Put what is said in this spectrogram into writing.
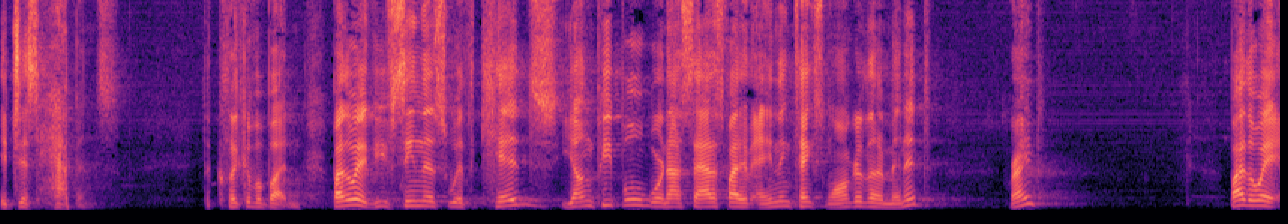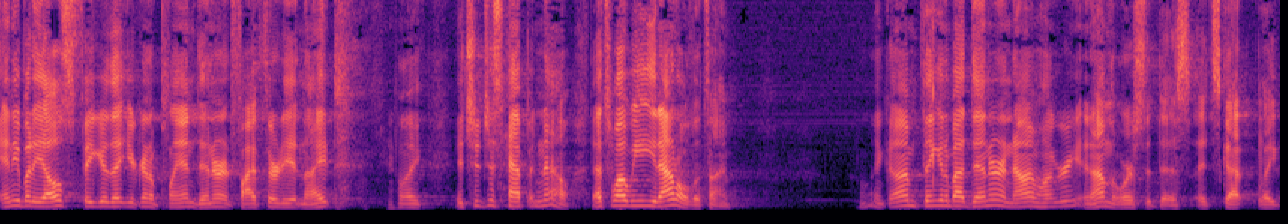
It just happens. The click of a button. By the way, if you've seen this with kids, young people who are not satisfied if anything takes longer than a minute, right? By the way, anybody else figure that you're going to plan dinner at 5:30 at night? Like, it should just happen now. That's why we eat out all the time. Like, I'm thinking about dinner and now I'm hungry, and I'm the worst at this. It's got like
